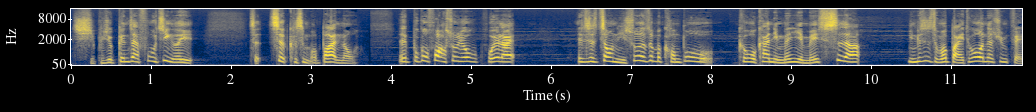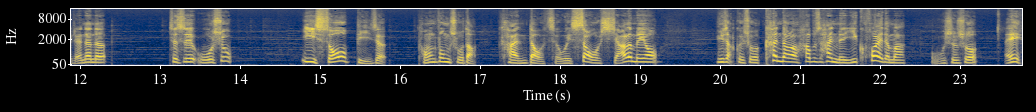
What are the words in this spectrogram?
岂不就跟在附近而已？这这可怎么办呢？哎，不过话说又回来，这照你说的这么恐怖。”可我看你们也没事啊，你们是怎么摆脱那群匪人的呢？这时五叔一手比着童风说道：“看到这位少侠了没有？”女掌柜说：“看到了，他不是和你们一块的吗？”五叔说：“哎，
